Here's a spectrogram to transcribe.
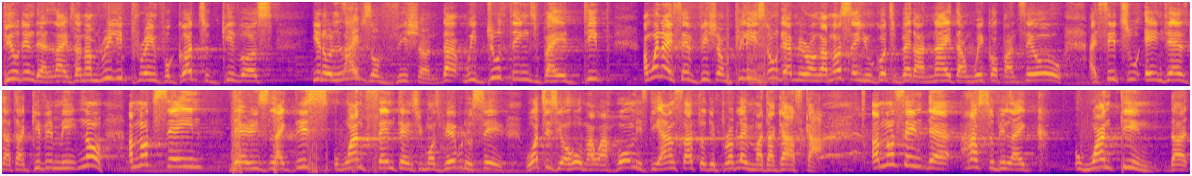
building their lives. And I'm really praying for God to give us, you know, lives of vision, that we do things by a deep and when I say vision, please don't get me wrong. I'm not saying you go to bed at night and wake up and say, Oh, I see two angels that are giving me. No, I'm not saying there is like this one sentence you must be able to say, What is your home? Our home is the answer to the problem in Madagascar. I'm not saying there has to be like one thing that,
